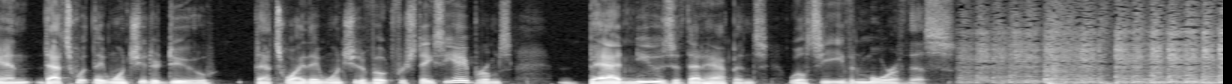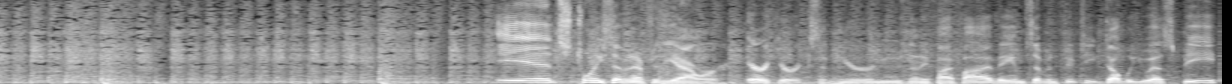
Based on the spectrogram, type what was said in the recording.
And that's what they want you to do. That's why they want you to vote for Stacey Abrams. Bad news if that happens. We'll see even more of this. It's 27 after the hour. Erick Erickson here, News 95.5, AM 750, WSB.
